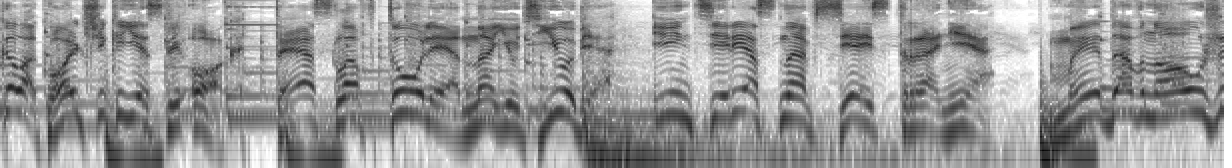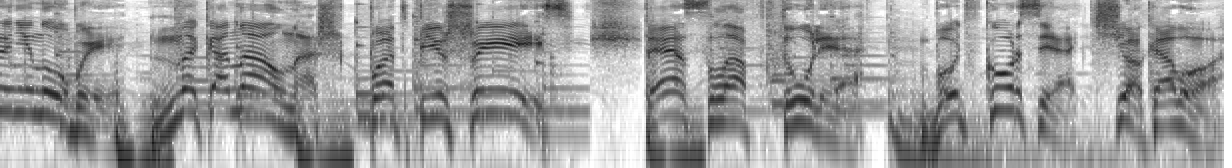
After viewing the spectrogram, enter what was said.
колокольчик, если ок. Тесла в Туле на Ютьюбе. Интересно всей стране. Мы давно уже не нубы. На канал наш подпишись. Тесла в Туле. Будь в курсе, чё кого.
